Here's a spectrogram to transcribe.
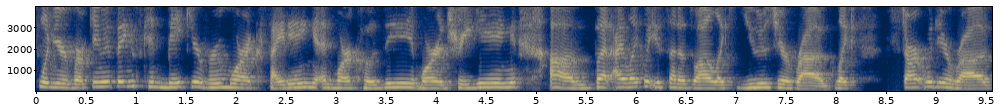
when you're working with things can make your room more exciting and more cozy, more intriguing. Um, but I like what you said as well. Like, use your rug. Like, start with your rug.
